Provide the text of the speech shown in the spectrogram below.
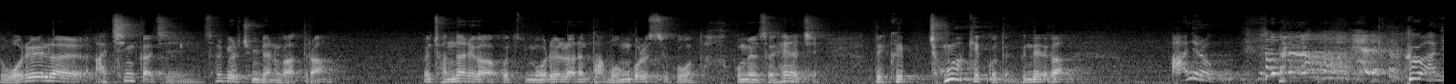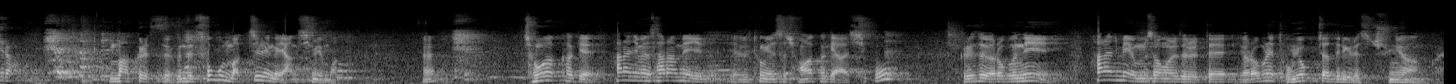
월요일 날 아침까지 설교를 준비하는 것 같더라. 전날에 가갖고 월요일 날은 다 원고를 쓰고 다 보면서 해야지. 근데 그게 정확했거든. 근데 내가 아니라고. 그거 아니라고. 막 그랬어요. 근데 속을 막 찔린 거야, 양심이 막. 에? 정확하게, 하나님은 사람의 일을 통해서 정확하게 아시고, 그래서 여러분이 하나님의 음성을 들을 때 여러분의 동역자들이 그래서 중요한 거예요.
